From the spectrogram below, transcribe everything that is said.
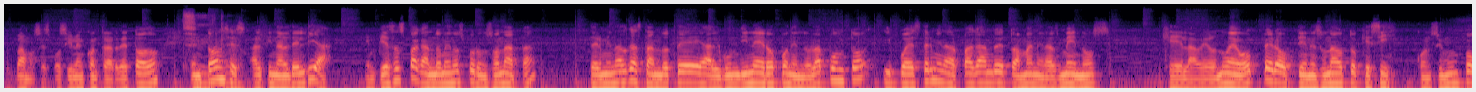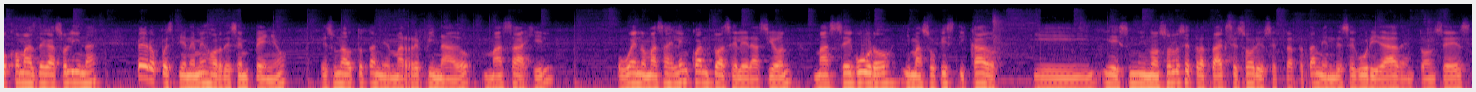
pues vamos, es posible encontrar de todo. Entonces, al final del día, empiezas pagando menos por un Sonata, terminas gastándote algún dinero poniéndolo a punto y puedes terminar pagando de todas maneras menos que el Aveo nuevo, pero obtienes un auto que sí, consume un poco más de gasolina, pero pues tiene mejor desempeño. Es un auto también más refinado, más ágil, o bueno, más ágil en cuanto a aceleración, más seguro y más sofisticado. Y, no solo se trata de accesorios, se trata también de seguridad. Entonces,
